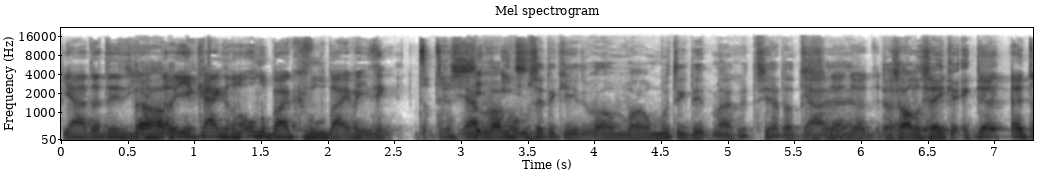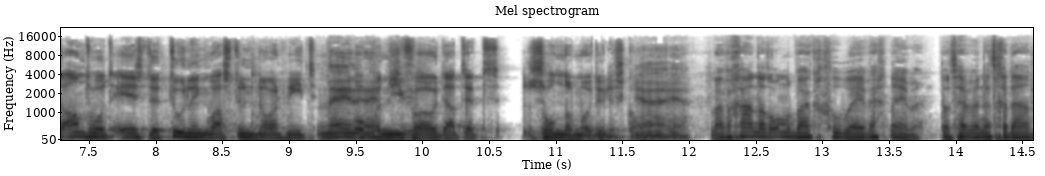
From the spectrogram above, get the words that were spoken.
Ja, dat is, je, je krijgt er een onderbuikgevoel bij. Want je denkt, dat er ja zit waarom iets... zit ik hier, waarom, waarom moet ik dit? Maar goed, ja, dat is, Ja, eh, de- de- dat zal de- zeker... Ik, de- het antwoord is, de tooling was toen nog niet Nee, nee, op een precies. niveau dat het zonder modules kon. ja, ja. Maar we gaan dat onderbuikgevoel bij je wegnemen. Dat hebben we net gedaan.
